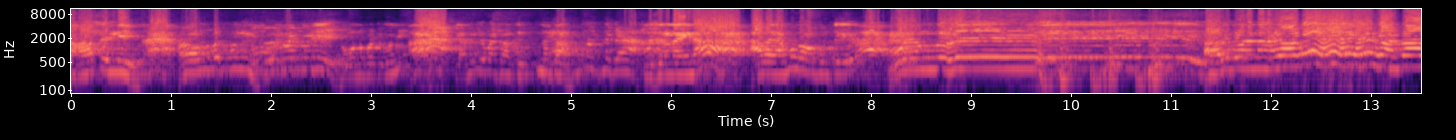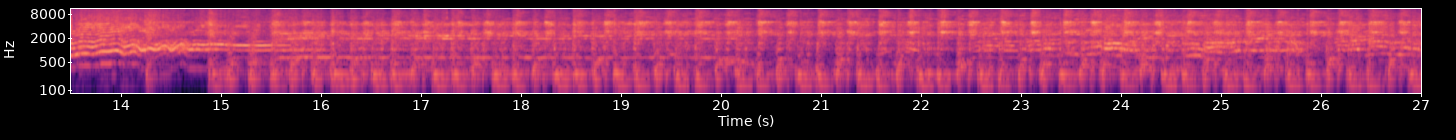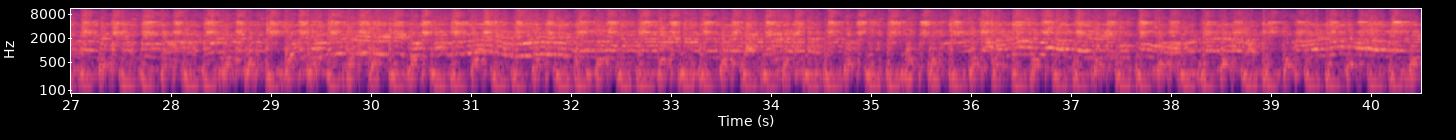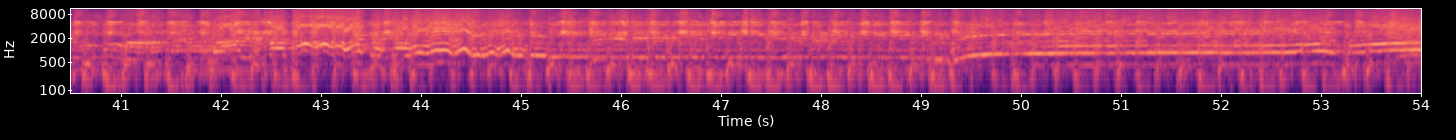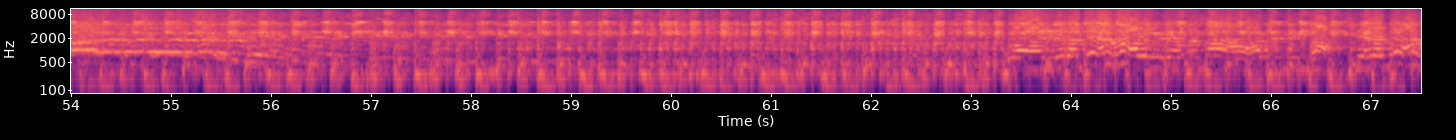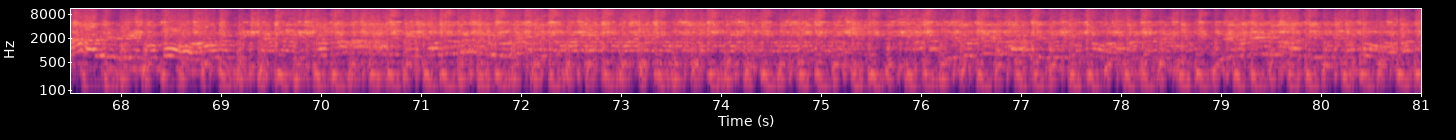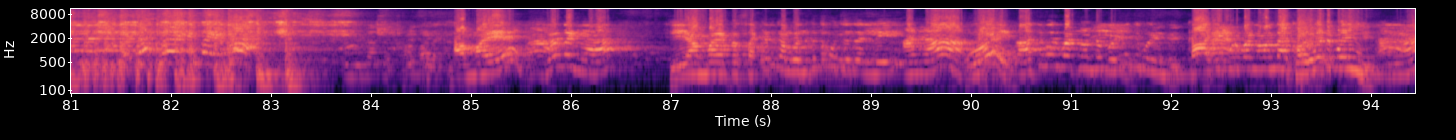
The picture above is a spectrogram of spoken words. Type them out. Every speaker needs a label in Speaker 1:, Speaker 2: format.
Speaker 1: మహాతల్లి. అవును పట్టుకుని. కనుక పట్టాలి? చూసిన నాయన? అలా అమ్మ బాగుంటే ఏ అమ్మాయి అంత చక్కటిగా వందుకుతూ వచ్చే తల్లి?
Speaker 2: అన్నా,
Speaker 1: ఓయ్!
Speaker 2: కాచిగూర పట్నం ఉంటే పొయ్యి పోయింది
Speaker 1: కాజీపూడి పట్నం అంతా కరువట్టిపోయింది
Speaker 2: అన్నా,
